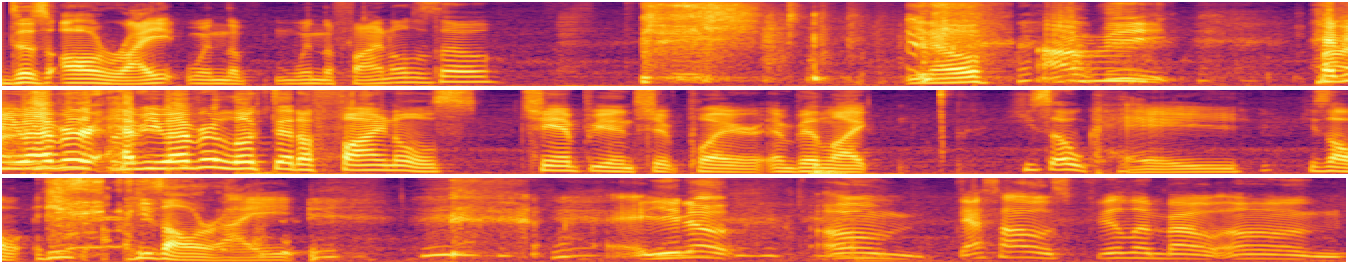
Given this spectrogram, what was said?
does all right win the win the finals though? You know, I mean, have you ever have you ever looked at a finals championship player and been like, he's okay, he's all he's he's all right. you know, um, that's how I was feeling about um.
